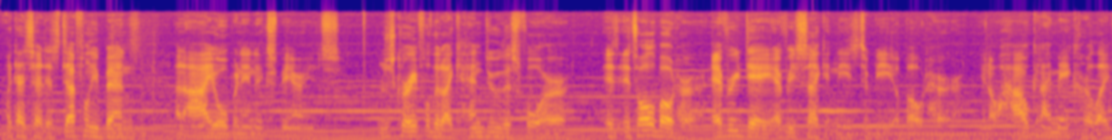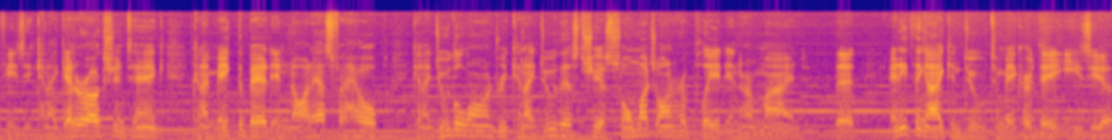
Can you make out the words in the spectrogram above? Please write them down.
like I said, it's definitely been an eye-opening experience. I'm just grateful that I can do this for her. It, it's all about her. Every day, every second needs to be about her. You know, how can I make her life easy? Can I get her oxygen tank? Can I make the bed and not ask for help? Can I do the laundry? Can I do this? She has so much on her plate in her mind that anything I can do to make her day easier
